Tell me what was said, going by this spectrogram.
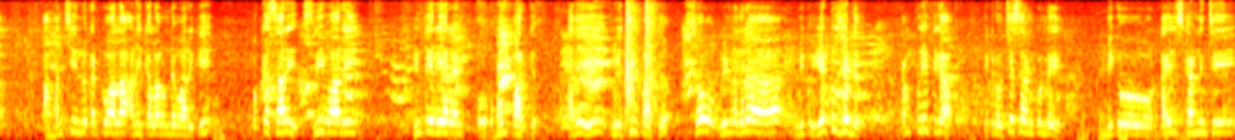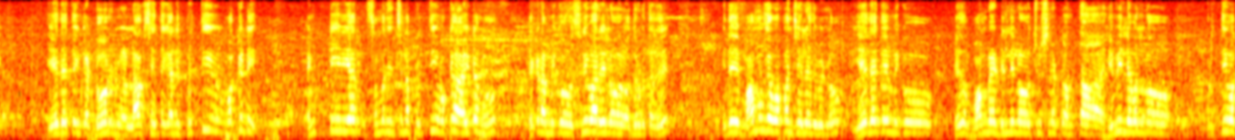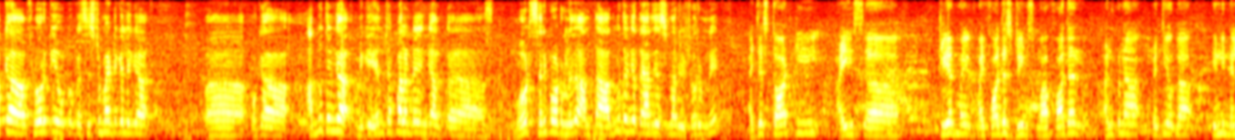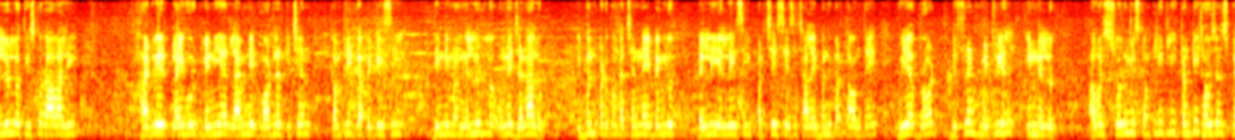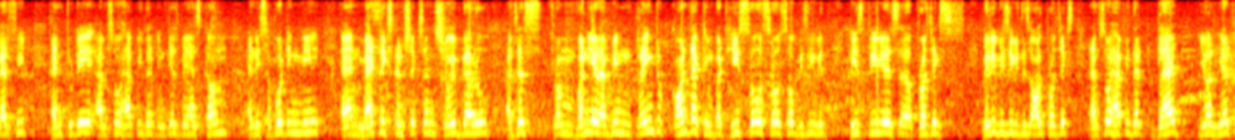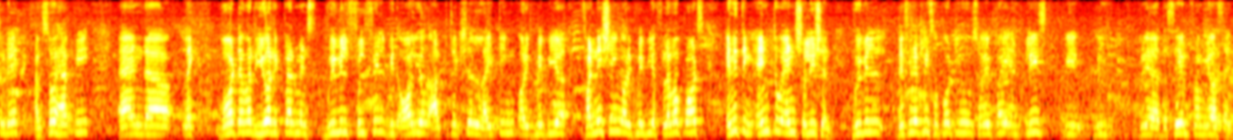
ఆ మంచి ఇల్లు కట్టుకోవాలా అనే కళ ఉండేవారికి ఒక్కసారి శ్రీవారి ఇంటీరియర్ అండ్ హోమ్ పార్క్ అది వీళ్ళ థీమ్ పార్క్. సో వీళ్ళ దగ్గర మీకు ఏ టు జెడ్ కంప్లీట్గా ఇక్కడ వచ్చేసారనుకోండి మీకు టైల్స్ కాడి నుంచి ఏదైతే ఇంకా డోర్ లాక్స్ అయితే కానీ ప్రతి ఒక్కటి ఇంటీరియర్ సంబంధించిన ప్రతి ఒక్క ఐటము ఇక్కడ మీకు శ్రీవారిలో దొరుకుతుంది. ఇది మామూలుగా ఓపెన్ చేయలేదు వీళ్ళు. ఏదైతే మీకు ఏదో బాంబే ఢిల్లీలో చూసినట్టు అంత హెవీ లెవెల్లో ప్రతి ఒక్క ఫ్లోర్కి ఒక్కొక్క సిస్టమేటికలీగా ఒక అద్భుతంగా మీకు ఏం చెప్పాలంటే ఇంకా వర్డ్స్ సరిపోవడం లేదు. అంత అద్భుతంగా తయారు చేస్తున్నారు ఈ షోరూమ్ని I just థాట్కి I clear my my father's dreams మా ఫాదర్ అనుకున్న ప్రతి ఒక్క ఇన్ని నెల్లూరులో తీసుకురావాలి. Hardware plywood veneer laminate modular kitchen కంప్లీట్గా పెట్టేసి దీన్ని మన నెల్లూరులో ఉండే జనాలు ఇబ్బంది పడకుండా చెన్నై బెంగళూరు ఢిల్లీ వెళ్ళేసి పర్చేస్ చేసి చాలా ఇబ్బంది పడతా ఉంటే we have broad different material in Nellore Our showroom is completely 20,000 square feet, and today I'm so happy that Imtiaz Bey has come and is supporting me. And Matrix Construction, Shoaib Garu, I just from one year I've been trying to contact him, but he's so so so busy with his previous uh, projects, very busy with his all projects. And I'm so happy that glad you are here today. I'm so happy, and uh, like whatever your requirements we will fulfill with all your architectural lighting or it may be a furnishing or it may be a flower pots anything end to end solution. We will definitely support you Sohib and please we will we are uh, the same from your side.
